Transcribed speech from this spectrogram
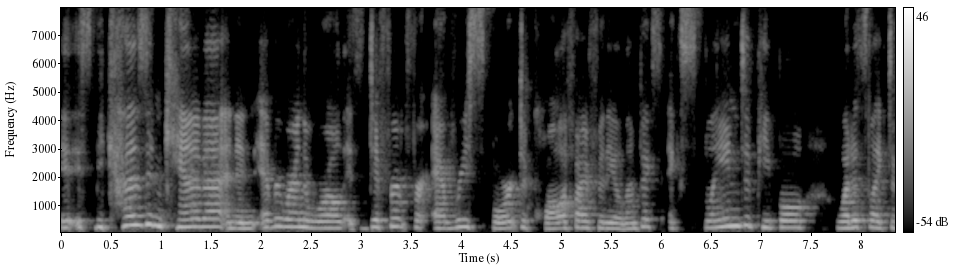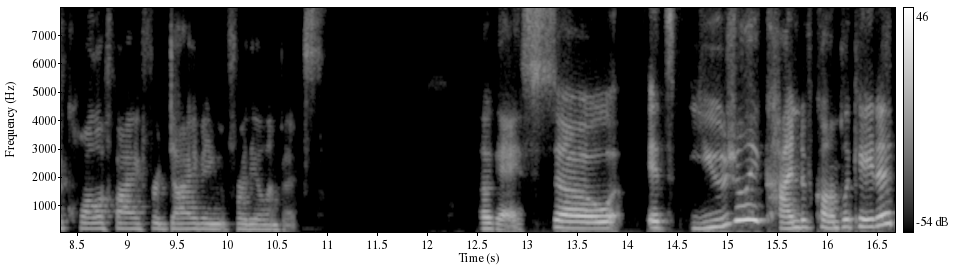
it's because in Canada and in everywhere in the world, it's different for every sport to qualify for the Olympics. Explain to people what it's like to qualify for diving for the Olympics. Okay, so it's usually kind of complicated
